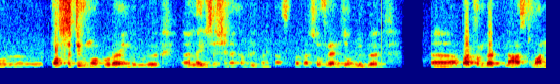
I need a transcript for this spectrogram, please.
ஒரு பாசிட்டிவ் நோட்டோட இந்த ஒரு லைவ் செஷனை கம்ப்ளீட் பண்ணிக்க ஆசைப்பட்றேன். ஸோ ஃப்ரெண்ட்ஸ் உங்களுக்கு apart from that last one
